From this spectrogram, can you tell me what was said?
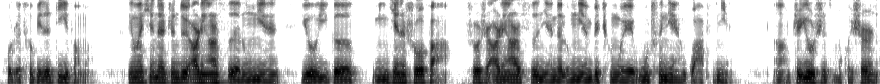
或者特别的地方吗？另外，现在针对二零二四的龙年，又有一个民间的说法，说是二零二四年的龙年被称为无春年、寡妇年，啊，这又是怎么回事呢？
